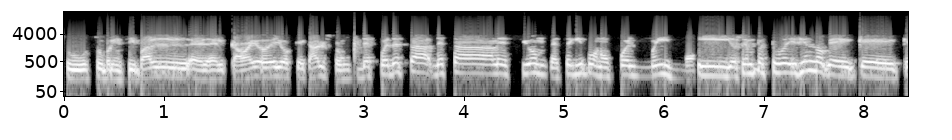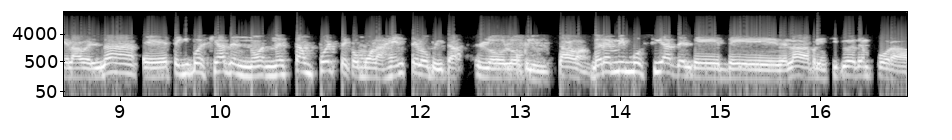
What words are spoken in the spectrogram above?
su, su principal, el, caballo de ellos que Carlson, después de esta, de esta lesión, este equipo no fue el mismo. Y yo siempre estuve diciendo que, que, que la verdad, eh, este equipo de Seattle no, no es tan fuerte como la gente lo, pita, lo, lo pintaban. No era el mismo Seattle de, de ¿verdad? a principio de temporada.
